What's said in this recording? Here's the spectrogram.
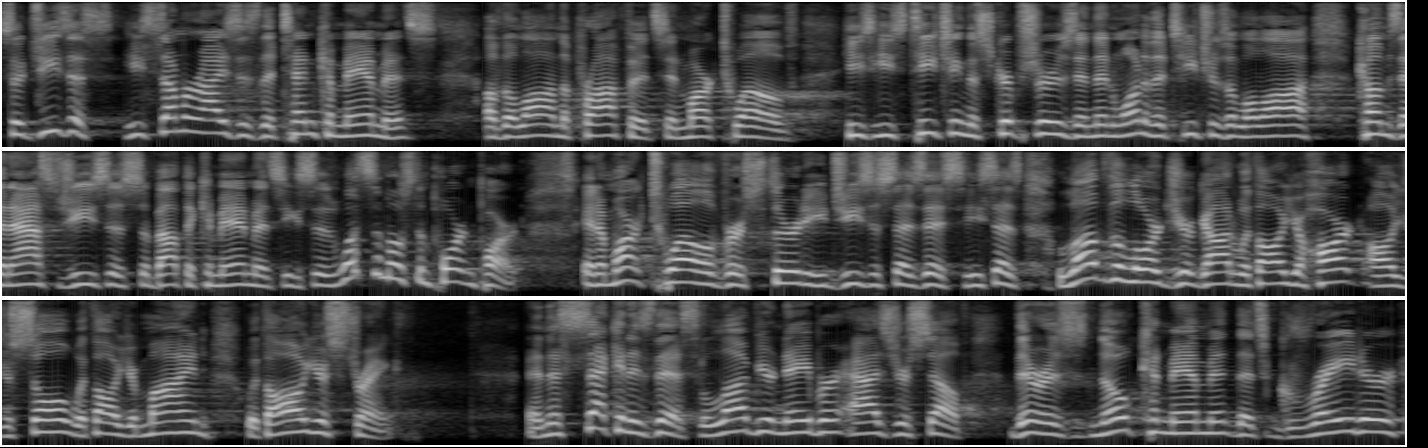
So Jesus, he summarizes the 10 commandments of the law and the prophets in Mark 12. He's, he's teaching the scriptures, and then one of the teachers of the law comes and asks Jesus about the commandments. He says, What's the most important part? And in Mark 12, verse 30, Jesus says this He says, Love the Lord your God with all your heart, all your soul, with all your mind, with all your strength. And the second is this love your neighbor as yourself. There is no commandment that's greater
